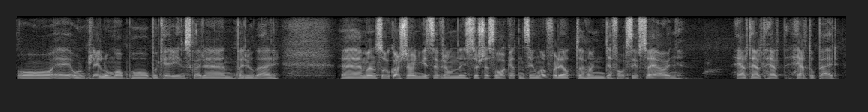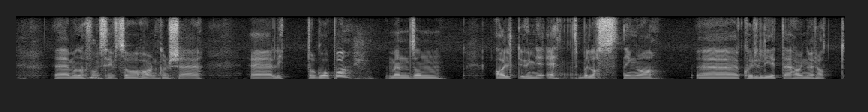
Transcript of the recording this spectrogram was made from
og er ordentlig i lomma på, på Kerinskar en periode her. Eh, men så kanskje han viser fram den største svakheten sin òg, fordi at han defensivt så er han helt, helt, helt, helt oppe her. Eh, men offensivt så har han kanskje eh, litt å gå på. Men sånn alt under ett, belastninger Uh, hvor lite han har hatt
